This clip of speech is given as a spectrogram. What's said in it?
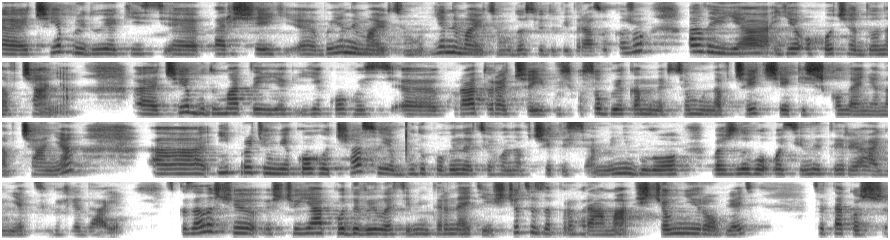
Е, Чи я пройду якийсь е, перший, бо я не маю цьому, я не маю цьому досвіду відразу кажу, але я є охоча до навчання. Чи я буду мати якогось куратора чи якусь особу, яка мене в цьому навчить, чи якісь школення навчання, і протягом якого часу я буду повинна цього навчитися. Мені було важливо оцінити реалії, як це виглядає. Сказала, що, що я подивилася в інтернеті, що це за програма, що в ній роблять. Це також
